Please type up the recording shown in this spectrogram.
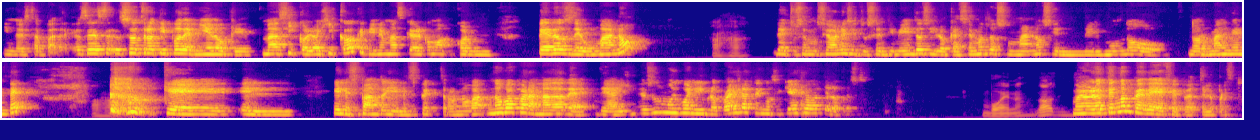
y no está padre. O sea, es, es otro tipo de miedo que más psicológico, que tiene más que ver como con pedos de humano, Ajá. de tus emociones y tus sentimientos y lo que hacemos los humanos en el mundo normalmente Ajá. que el, el espanto y el espectro. No va, no va para nada de, de ahí. Es un muy buen libro. Por ahí lo tengo. Si quieres, luego te lo presto. Bueno, no, Bueno, lo tengo en PDF, pero te lo presto.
